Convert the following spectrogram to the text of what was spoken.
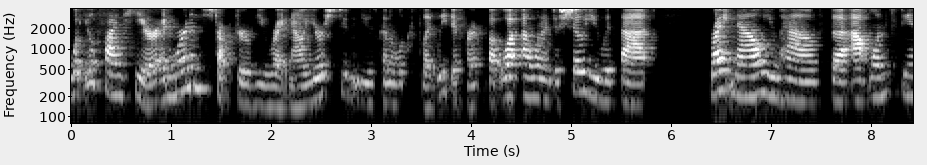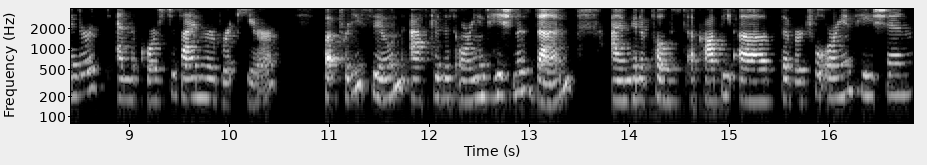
what you'll find here, and we're in instructor view right now, your student view is going to look slightly different, but what I wanted to show you is that right now you have the at @ONE standards and the course design rubric here. But pretty soon, after this orientation is done, I'm going to post a copy of the virtual orientation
